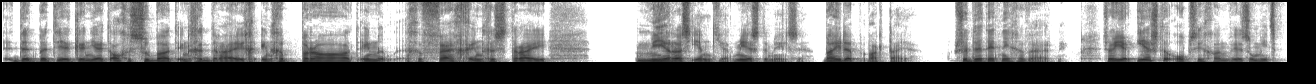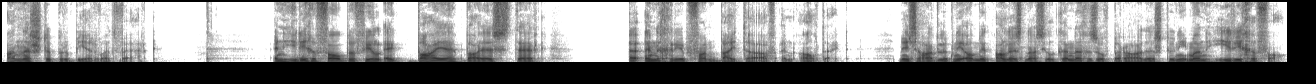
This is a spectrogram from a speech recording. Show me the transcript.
Dit beteken jy het al gesoebat en gedreig en gepraat en geveg en gestry meer as een keer, meeste mense, beide partye. So dit het nie gewerk nie. So jou eerste opsie gaan wees om iets anders te probeer wat werk. In hierdie geval beveel ek baie baie sterk 'n ingreep van buite af in altyd. Mense hardloop nie al met alles na sielkundiges of beraders toe nie, maar in hierdie geval.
